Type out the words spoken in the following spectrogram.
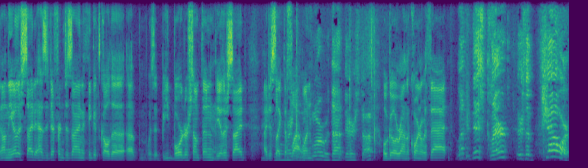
on the other side, it has a different design. I think it's called a, a was it beadboard or something. Yeah. The other side, I just like the Right flat to one. Floor with that there stuff. We'll go around the corner with that. Look at this, Claire. There's a shower,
